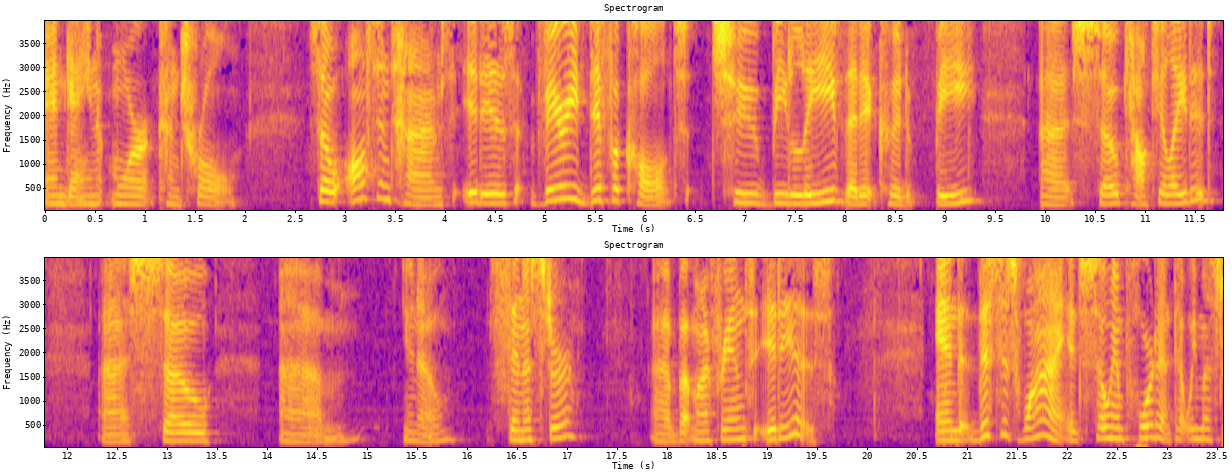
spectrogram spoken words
and gain more control. So, oftentimes, it is very difficult to believe that it could be uh, so calculated, uh, so, um, you know, sinister. Uh, but, my friends, it is. And this is why it's so important that we must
